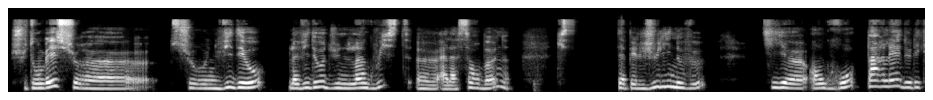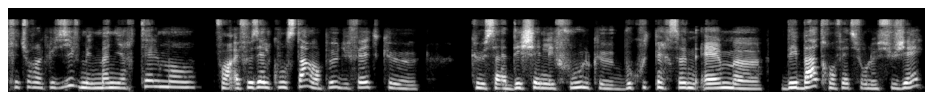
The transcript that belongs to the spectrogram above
Je suis tombée sur, euh, sur une vidéo, la vidéo d'une linguiste à la Sorbonne qui s'appelle Julie Neveu, qui, euh, en gros, parlait de l'écriture inclusive, mais de manière tellement... Enfin, elle faisait le constat un peu du fait que, que ça déchaîne les foules, que beaucoup de personnes aiment euh, débattre, en fait, sur le sujet,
